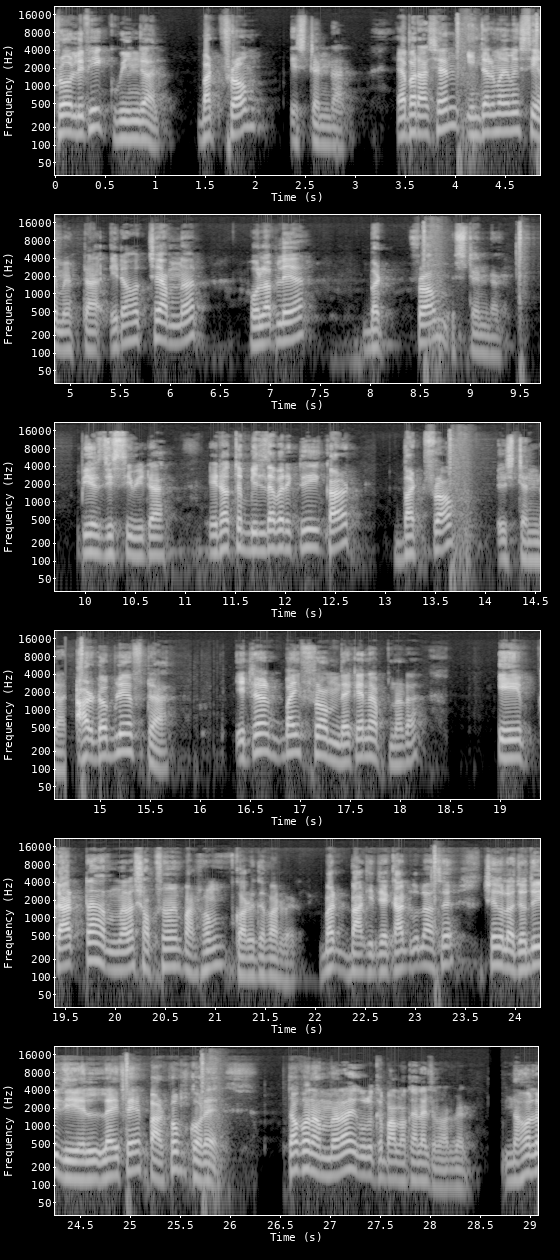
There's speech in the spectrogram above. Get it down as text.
prolific winger but from standard এবার আসেন ইন্টার মাইমি সিএমএফটা এটা হচ্ছে আপনার হোলা player but from standard PSG সিবিটা এটা হচ্ছে বিল্ডআপের একটি কার্ড বাট ফ্রম স্ট্যান্ডার্ড আর ডব্লিউএফটা এটার বাই ফ্রম দেখেন আপনারা, এই কার্ডটা আপনারা সবসময় পারফর্ম করাতে পারবেন। বাট বাকি যে কার্ডগুলো আছে, সেগুলো যদি রিয়েল লাইফে পারফর্ম করে, তখন আপনারা এগুলোকে ভালো খেলাতে পারবেন। না হলে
